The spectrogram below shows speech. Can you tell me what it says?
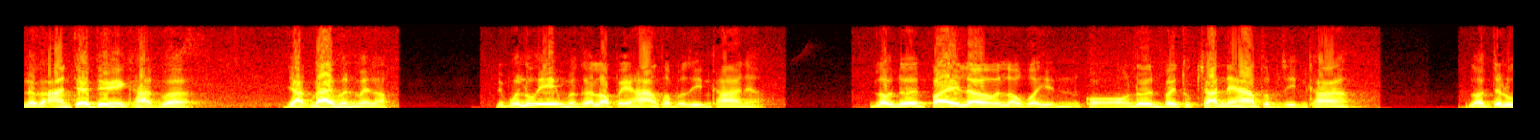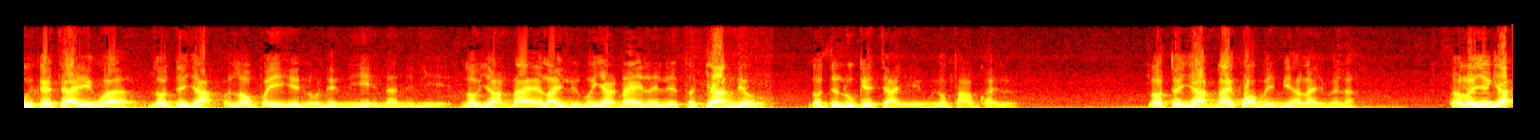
แล้วก็อ่านใจตัวเองให้ขาดว่า อยากได้มันไหมล่ะเดี๋ยวพอรู้เองเหมือนกับเราไปห้างสรรพสินค้าเนี่ย เราเดินไปแล้วเราก็เห็นของเดินไปทุกชั้นในห้างสรรพสินค้า เราจะรู้แก่ใจเองว่า เราจะอยากเราไปเห็นนู่นเห็นนี่เห็นนั่นเห็นนี่เราอยากได้อะไรหรือไม่อยากได้อะไรเลยสักอย่างเดียว เราจะรู้แก่ใจเองไม่ต้องถามใครเลย เราจะอยากได้ความไม่มีอะไรไหมล่ะ ถ้าเรายังอยาก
